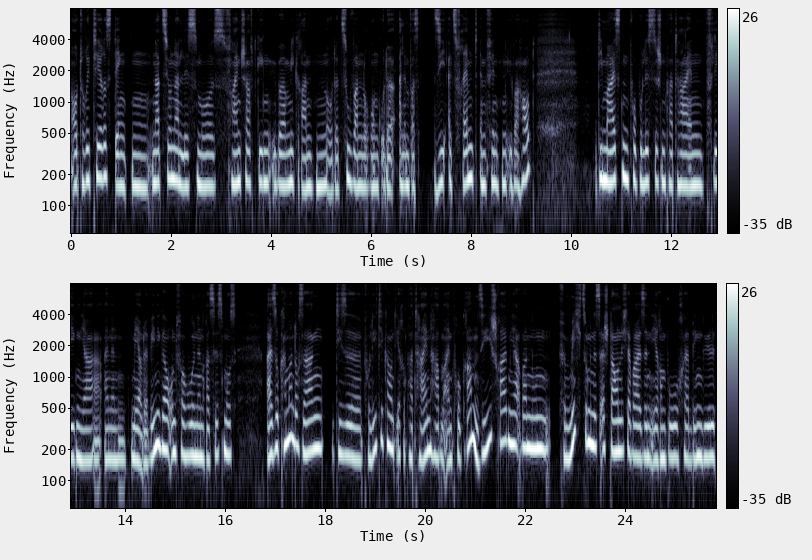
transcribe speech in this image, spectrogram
Äh, autoritäres Denken, Nationalismus, Feindschaft gegenüber Migranten oder Zuwanderung oder allem, was sie als fremd empfinden überhaupt. Die meisten populistischen Parteien pflegen ja einen mehr oder weniger unverhohlenen Rassismus. Also kann man doch sagen, diese Politiker und ihre Parteien haben ein Programm. Sie schreiben ja aber nun, für mich zumindest erstaunlicherweise in Ihrem Buch, Herr Bingül,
